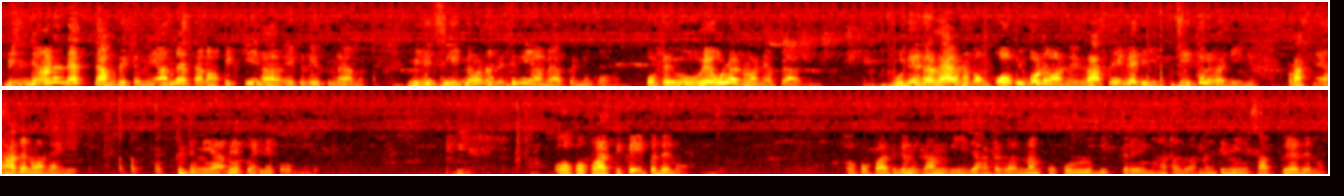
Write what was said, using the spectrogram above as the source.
විඥාන නැත්තම් ඍතු නියාමයක් තමයි අපි කියනවා ඒක ඍතු නියාම. මිනිස්සු ඉන්නවනම් ඍතු නියාමයක් වෙන්නේ කොහොමද? උට වෙවුලනවනේ අපේ ආගම. උදේට රාය වෙනකම් කෝපි බොනවනේ. රස්නේ වැඩි, සීතල වැඩිනේ. ප්‍රශ්නේ හදනවනේ ඇඟේ. ඍතු නියාමයක් වෙන්නේ කොහොමද? ඕපපාතික ඉපදෙනවා. ඕපපාතික නිකන් බීජ හට ගන්නම් කුකුල්ලු බිත්තරේම හට ගන්න. ඉතින් මේ සත්වය හැදෙනවා.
